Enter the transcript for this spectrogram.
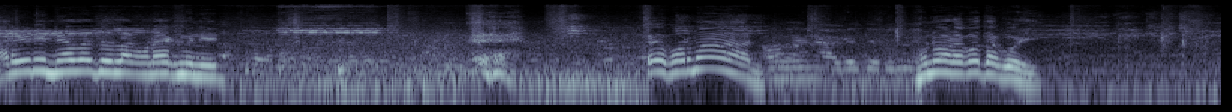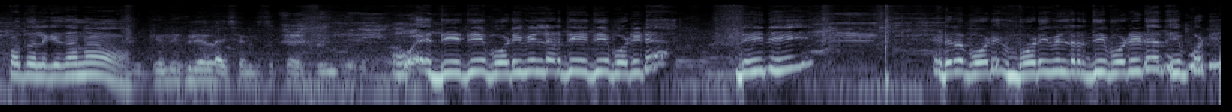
আরে, এটি নেওয়া যাইতে লাগবো না, এক মিনিট। এ ফরমান। শোনো একটা কথা কই। কত লিখে জানো? গেলি খুলে লাইছেন কিছু ট্রাই দিই ও দি দি বডি বিল্ডার দি দি বডিটা দেই দেই। এটা বডি বডি বিল্ডার দি বডিটা দি বডি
